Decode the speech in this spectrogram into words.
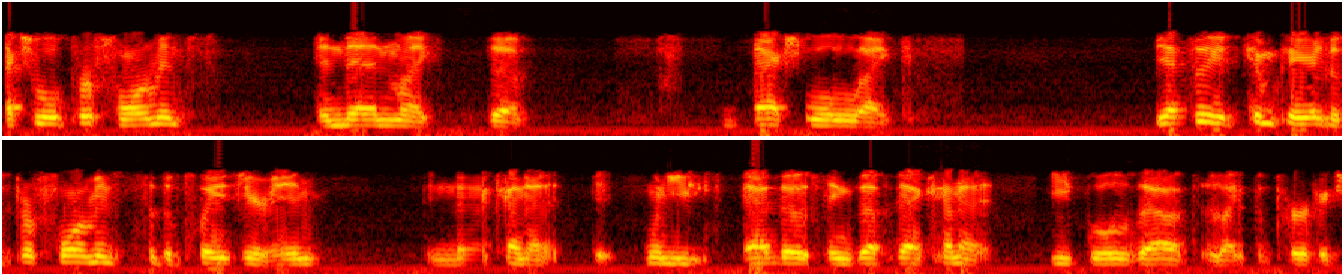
actual performance and then like the actual like you have to compare the performance to the place you're in, and that kind of when you add those things up, that kind of equals out to like the perfect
